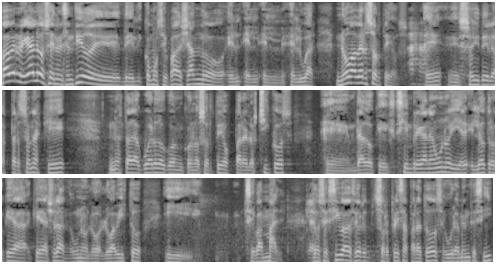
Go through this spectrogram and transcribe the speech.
Va a haber regalos en el sentido de, de cómo se va hallando el, el- el- el lugar. No va a haber sorteos. ¿eh? Eh, soy de las personas que no está de acuerdo con, con los sorteos para los chicos, eh, dado que siempre gana uno y el, el otro queda, queda llorando. Uno lo, lo ha visto y se van mal. Entonces sí va a ser sorpresas para todos, seguramente sí,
